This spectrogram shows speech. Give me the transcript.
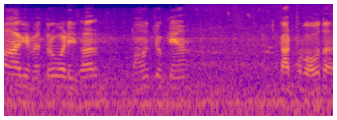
ਆ ਗਏ ਮਿੱਤਰੋ ਅੜੀ ਸਰ ਪਹੁੰਚ ਚੁੱਕੇ ਆ ਇਕੱਠ ਬਹੁਤ ਆ।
